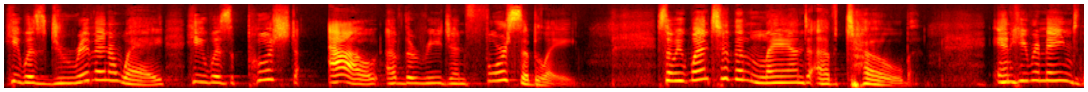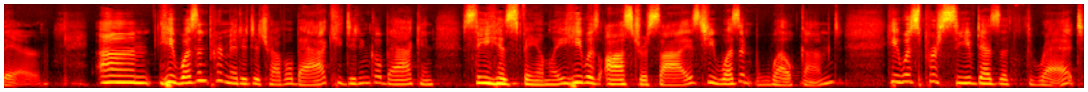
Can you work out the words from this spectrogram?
He was driven away. He was pushed out of the region forcibly. So he went to the land of Tob and he remained there. Um, he wasn't permitted to travel back. He didn't go back and see his family. He was ostracized. He wasn't welcomed. He was perceived as a threat.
